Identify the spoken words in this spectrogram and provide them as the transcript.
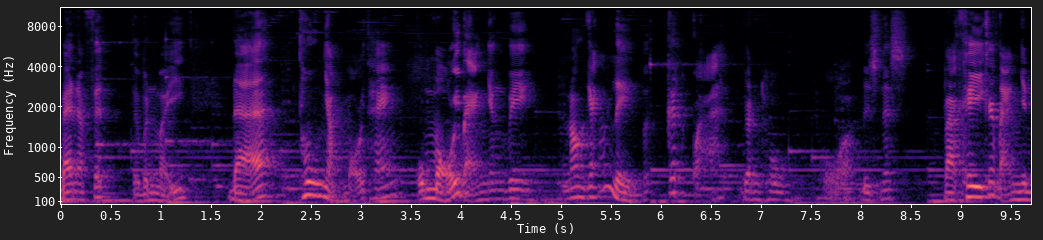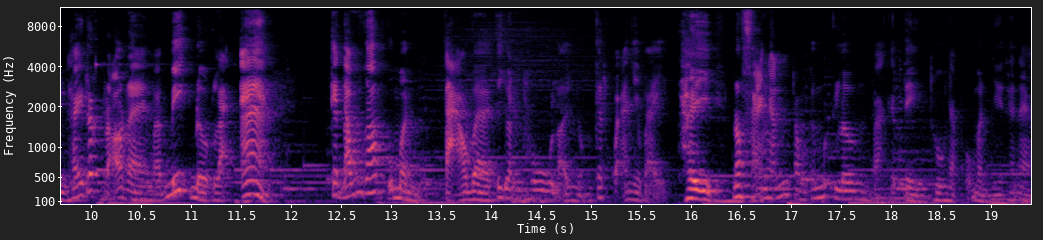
benefit từ bên Mỹ để thu nhập mỗi tháng của mỗi bạn nhân viên. Nó gắn liền với kết quả doanh thu của business. Và khi các bạn nhìn thấy rất rõ ràng và biết được là a à, cái đóng góp của mình tạo về cái doanh thu lợi nhuận kết quả như vậy thì nó phản ánh trong cái mức lương và cái tiền thu nhập của mình như thế nào.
